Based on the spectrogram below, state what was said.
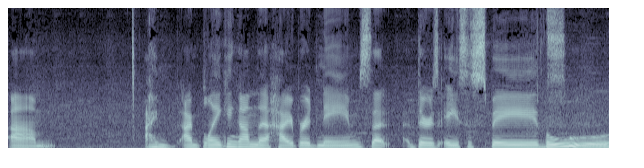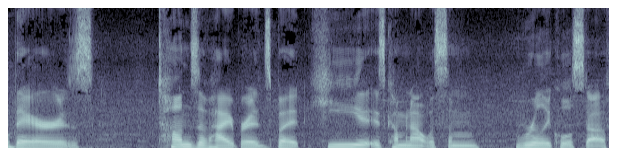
Um, I'm I'm blanking on the hybrid names. That there's Ace of Spades. Ooh. There's tons of hybrids, but he is coming out with some really cool stuff.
